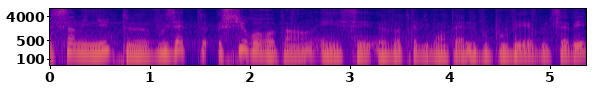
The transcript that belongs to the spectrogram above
De 5 minutes. Vous êtes sur Europe 1 et c'est votre libre antenne. Vous pouvez, vous le savez,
